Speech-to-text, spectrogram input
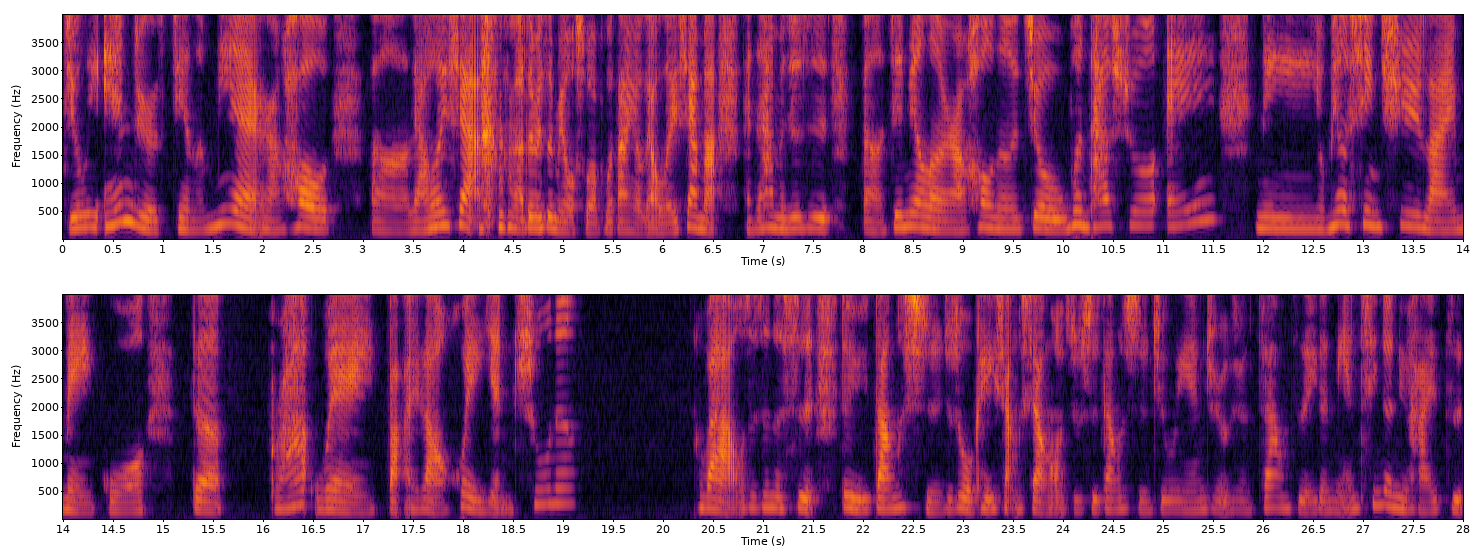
Julie Andrews 见了面，然后呃聊了一下。他这边是没有说，不过当然有聊了一下嘛。反正他们就是呃见面了，然后呢就问他说：“哎，你有没有兴趣来美国的 Broadway 百老汇演出呢？”哇，这真的是对于当时，就是我可以想象哦，就是当时 Julie Andrews 这样子一个年轻的女孩子，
